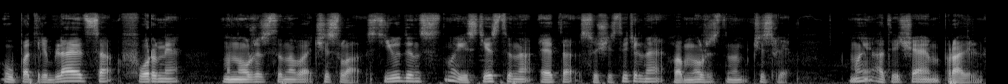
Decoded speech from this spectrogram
употребляется в форме множественного числа. Students, ну, естественно, это существительное во множественном числе. Мы отвечаем правильно.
